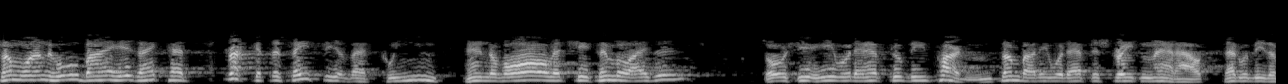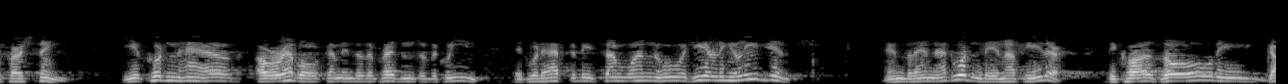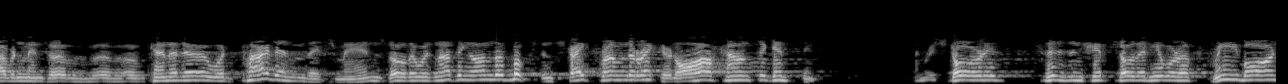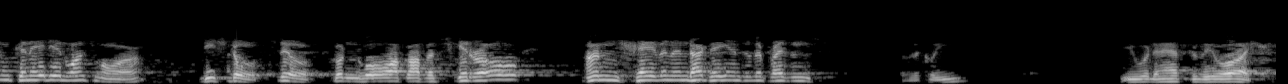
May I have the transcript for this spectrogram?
Someone who by his act had struck at the safety of that queen and of all that she symbolizes. So she, he would have to be pardoned. Somebody would have to straighten that out. That would be the first thing. You couldn't have a rebel come into the presence of the queen. It would have to be someone who was yielding allegiance. And then that wouldn't be enough either. Because though the government of, of, of, Canada would pardon this man, so there was nothing on the books and strike from the record all counts against him. And restore his citizenship so that he were a freeborn Canadian once more, he still, still couldn't walk off a skid row, unshaven and dirty into the presence of the queen, you would have to be washed.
